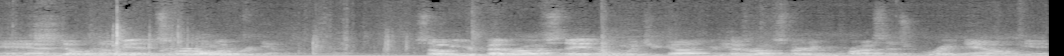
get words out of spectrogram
and they'll come in and start all over again. So you're better off staying with what you got, you're better off starting the process right now, and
